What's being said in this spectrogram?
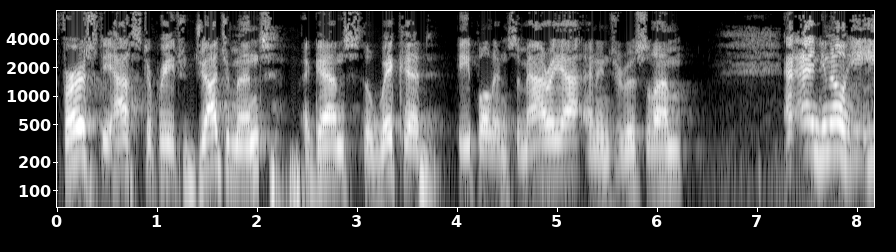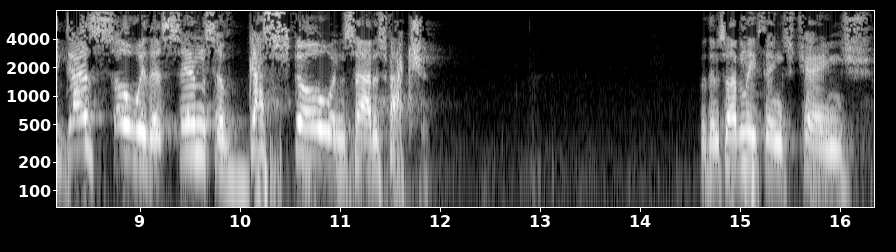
First, he has to preach judgment against the wicked people in Samaria and in Jerusalem. And, and you know, he, he does so with a sense of gusto and satisfaction. But then suddenly things change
